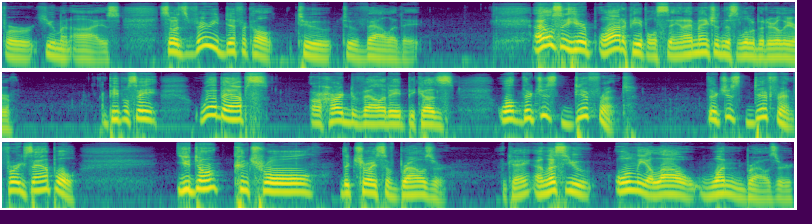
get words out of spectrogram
for human eyes. So it's very difficult to, to validate. I also hear a lot of people saying, and I mentioned this a little bit earlier, people say web apps are hard to validate because, well, they're just different. They're just different. For example, you don't control the choice of browser okay? Unless you only allow one browser,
